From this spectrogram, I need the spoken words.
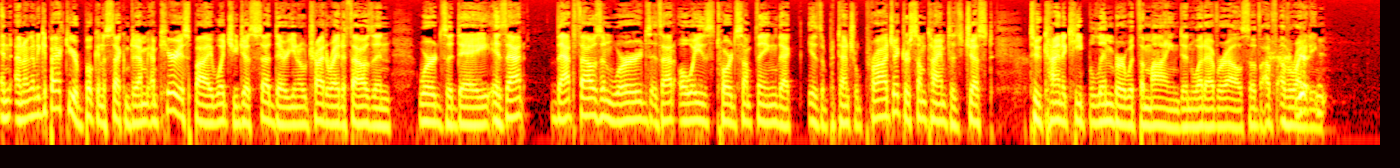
And, and I'm going to get back to your book in a second, but I'm, I'm curious by what you just said there. You know, try to write a thousand words a day. Is that that thousand words? Is that always towards something that is a potential project, or sometimes it's just to kind of keep limber with the mind and whatever else of, of, of writing? Yeah,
